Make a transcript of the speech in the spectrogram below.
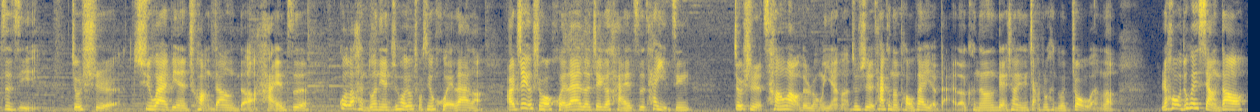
自己就是去外边闯荡的孩子，过了很多年之后又重新回来了，而这个时候回来的这个孩子他已经就是苍老的容颜了，就是他可能头发也白了，可能脸上已经长出很多皱纹了，然后我就会想到。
